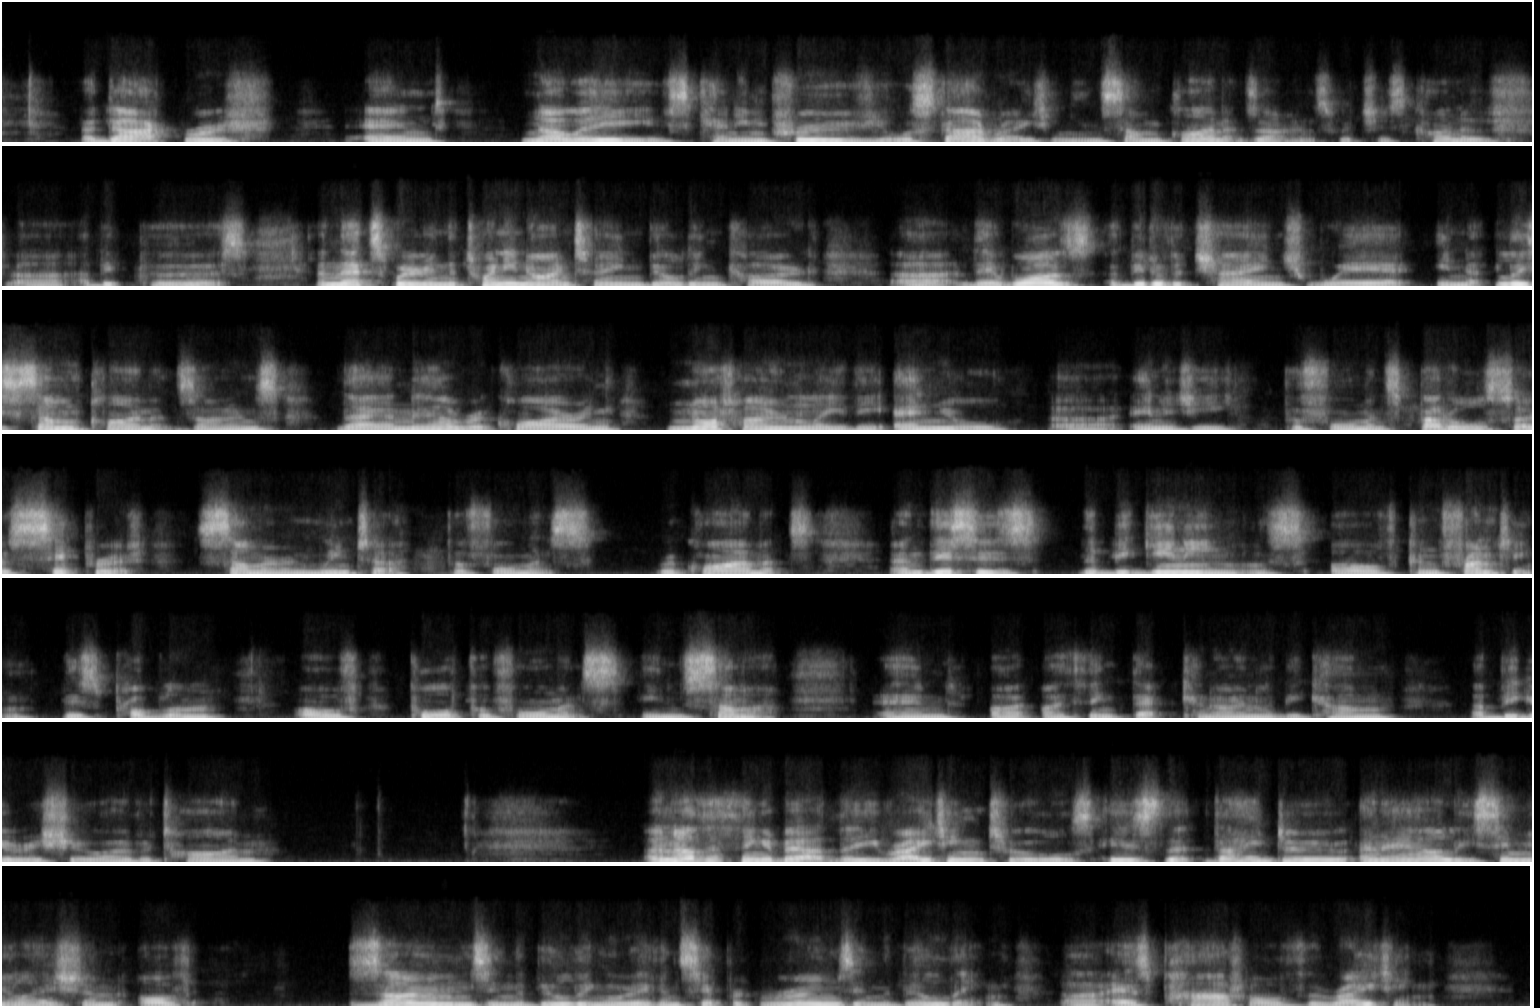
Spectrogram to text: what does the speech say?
a dark roof and no eaves can improve your star rating in some climate zones, which is kind of uh, a bit perverse. And that's where in the 2019 building code, uh, there was a bit of a change where in at least some climate zones, they are now requiring not only the annual uh, energy performance, but also separate summer and winter performance requirements. And this is the beginnings of confronting this problem of poor performance in summer. And I, I think that can only become a bigger issue over time. Another thing about the rating tools is that they do an hourly simulation of zones in the building or even separate rooms in the building uh, as part of the rating.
